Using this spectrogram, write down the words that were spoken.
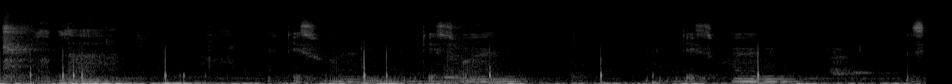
Blah blah. And this one, and this one, and this one. It's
